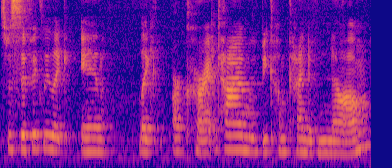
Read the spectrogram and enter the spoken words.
specifically like in like our current time we've become kind of numb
